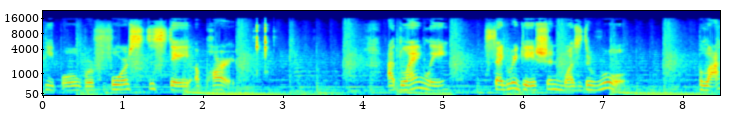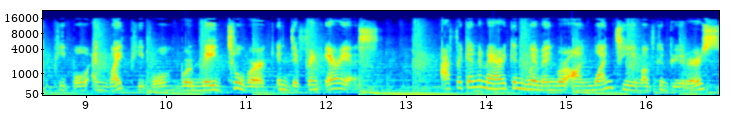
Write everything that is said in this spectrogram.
people were forced to stay apart. At Langley, segregation was the rule black people and white people were made to work in different areas. African American women were on one team of computers,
